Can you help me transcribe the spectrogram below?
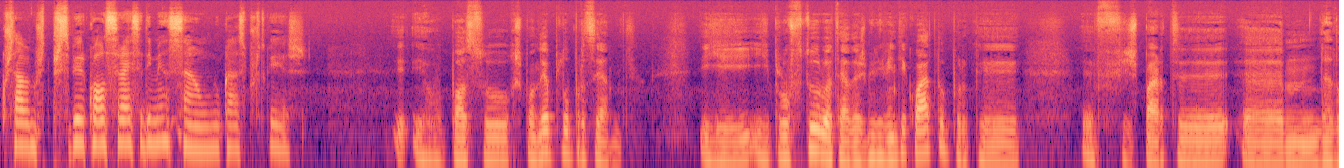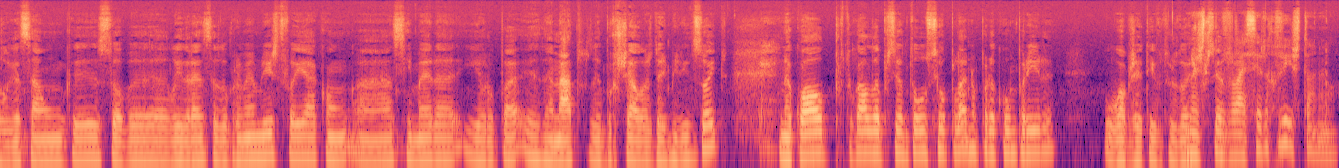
gostávamos de perceber qual será essa dimensão no caso português. Eu posso responder pelo presente e, e pelo futuro até 2024, porque fiz parte um, da delegação que, sob a liderança do Primeiro-Ministro, foi à, à Cimeira Europeia, da NATO de Bruxelas 2018, na qual Portugal apresentou o seu plano para cumprir o objetivo dos 2%. Mas vai ser revisto ou não?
